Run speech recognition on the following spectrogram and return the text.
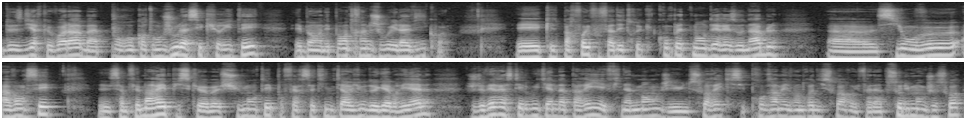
de se dire que voilà, bah, pour, quand on joue la sécurité, eh ben, on n'est pas en train de jouer la vie. quoi. Et que parfois, il faut faire des trucs complètement déraisonnables euh, si on veut avancer. Et ça me fait marrer puisque bah, je suis monté pour faire cette interview de Gabriel. Je devais rester le week-end à Paris et finalement j'ai eu une soirée qui s'est programmée le vendredi soir où il fallait absolument que je sois.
